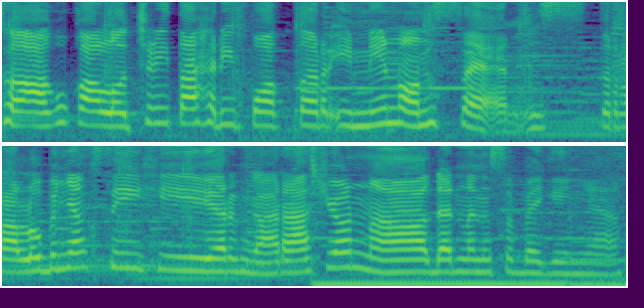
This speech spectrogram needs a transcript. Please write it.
ke aku kalau cerita Harry Potter ini nonsens, terlalu banyak sihir, nggak rasional dan lain sebagainya.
